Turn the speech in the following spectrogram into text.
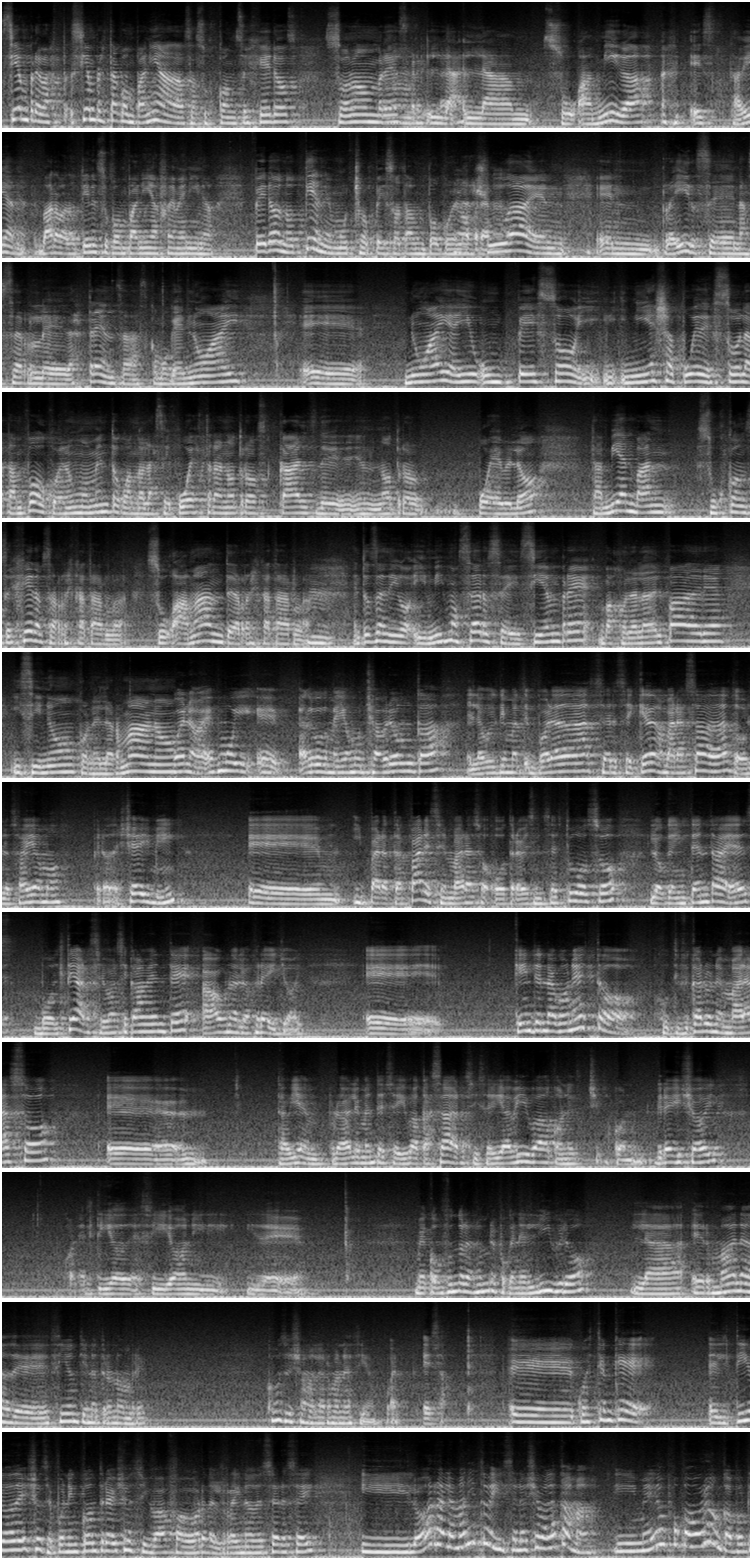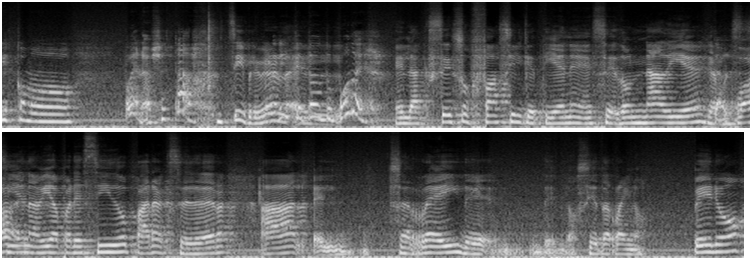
siempre, va siempre está acompañada, o sea, sus consejeros son hombres, la, claro. la- su amiga es, está bien, bárbaro, tiene su compañía femenina, pero no tiene mucho peso tampoco, No, la ayuda en, en reírse, en hacerle las trenzas, como que no hay... eh, no hay ahí un peso y, y- ni ella puede sola tampoco. En un momento cuando la secuestran otros Cals de, en otro pueblo, también van sus consejeros a rescatarla, su amante a rescatarla. Mm. Entonces digo, y mismo Cersei, siempre bajo la ala del padre, y si no, con el hermano. Bueno, es muy. eh, algo que me dio mucha bronca. En la última temporada, Cersei queda embarazada, todos lo sabíamos, pero de Jamie. Eh, y para tapar ese embarazo otra vez incestuoso, lo que intenta es voltearse básicamente a uno de los Greyjoy. Eh, ¿Qué intenta con esto? Justificar un embarazo. eh, está bien, probablemente se iba a casar si seguía viva con, el, con Greyjoy, con el tío de Theon y, y de... Me confundo los nombres porque en el libro la hermana de Theon tiene otro nombre. ¿Cómo se llama la hermana de Theon? Bueno, esa. Eh, cuestión que el tío de ellos se pone en contra de ellos y va a favor del reino de Cersei y lo agarra a la manito y se lo lleva a la cama. Y me dio un poco de bronca porque es como, bueno, ya está. Sí, primero el, Perdiste todo tu poder. el acceso fácil que tiene ese don nadie que Tal cual. recién había aparecido para acceder a el ser rey de, de los siete reinos. Pero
